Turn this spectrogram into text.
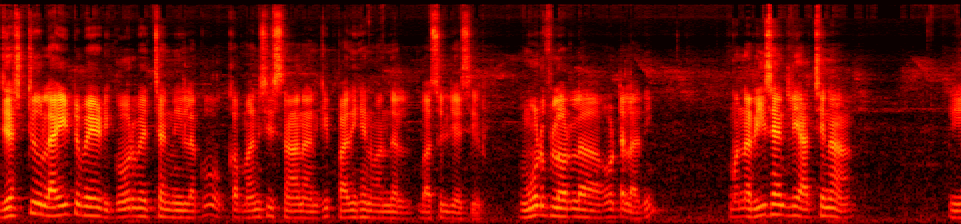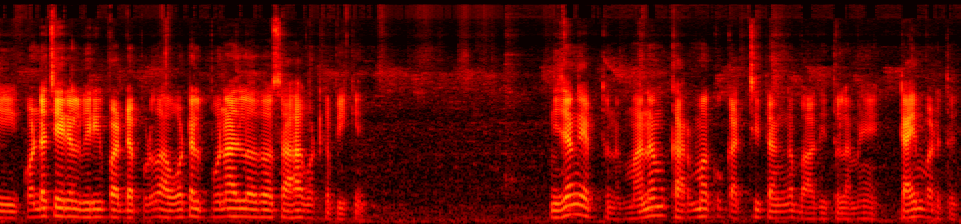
జస్ట్ లైట్ వేడి గోరువెచ్చని నీళ్ళకు ఒక మనిషి స్నానానికి పదిహేను వందలు వసూలు చేసారు మూడు ఫ్లోర్ల హోటల్ అది. మొన్న రీసెంట్లీ వచ్చిన ఈ కొండ చర్యలు విరిగిపడ్డప్పుడు ఆ హోటల్ పునాదిలో సహా కొట్టుక పీకింది. నిజంగా చెప్తున్నా మనం కర్మకు ఖచ్చితంగా బాధితులమే. టైం పడుతుంది.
